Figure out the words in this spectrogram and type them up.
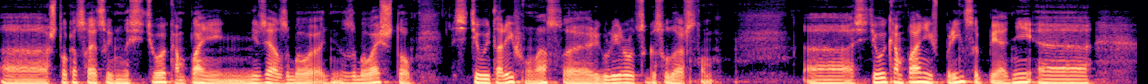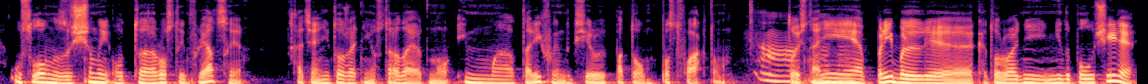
Э, что касается именно сетевой компании, нельзя забывать, что сетевые тарифы у нас э, регулируются государством. Э, сетевые компании, в принципе, они условно защищены от роста инфляции, хотя они тоже от нее страдают, но им тарифы индексируют потом, постфактум. А, То есть они угу. прибыль, которую они недополучили,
